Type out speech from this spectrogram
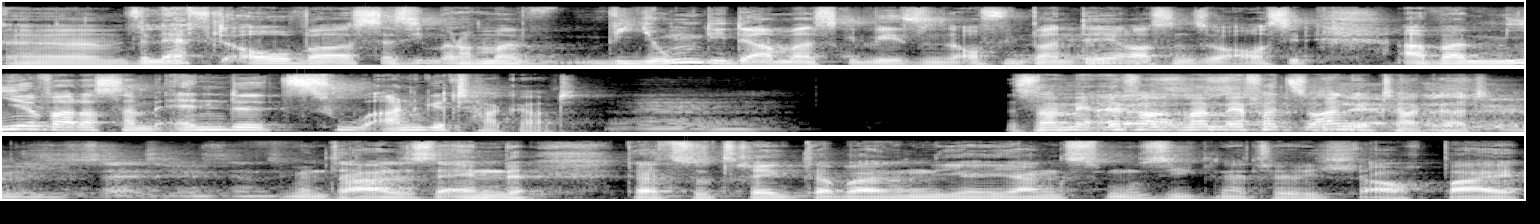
Äh, The Leftovers, da sieht man noch mal, wie jung die damals gewesen sind, auch wie Banderas und so aussieht. Aber mir war das am Ende zu angetackert. Das war mir einfach, war mir einfach zu angetackert. Persönliches, sentimentales Ende. Dazu trägt aber Neil Youngs Musik natürlich auch bei.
